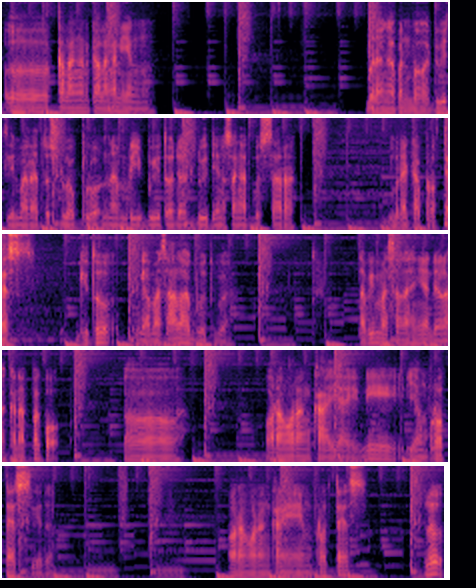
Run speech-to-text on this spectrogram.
kalangan kalangan-kalangan yang beranggapan bahwa duit 526 ribu itu ada duit yang sangat besar. Mereka protes gitu nggak masalah buat gue tapi masalahnya adalah kenapa kok orang orang-orang kaya ini yang protes gitu. Orang-orang kaya yang protes lo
